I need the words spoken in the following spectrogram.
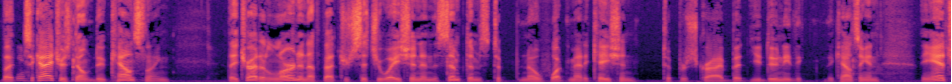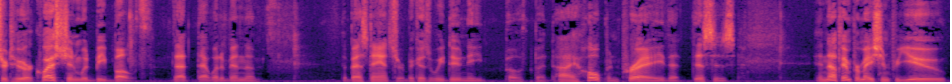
but Yeah. psychiatrists don't do counseling. They try to learn enough about your situation and the symptoms to know what medication to prescribe, but you do need the, the counseling. And the answer to her question would be both. That that would have been the the best answer because we do need both. But I hope and pray that this is enough information for you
